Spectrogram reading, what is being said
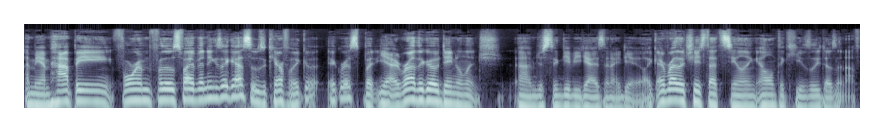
I mean, I'm happy for him for those five innings, I guess. It was a careful Icarus, but yeah, I'd rather go Daniel Lynch um, just to give you guys an idea. Like, I'd rather chase that ceiling. I don't think Heasley does enough.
